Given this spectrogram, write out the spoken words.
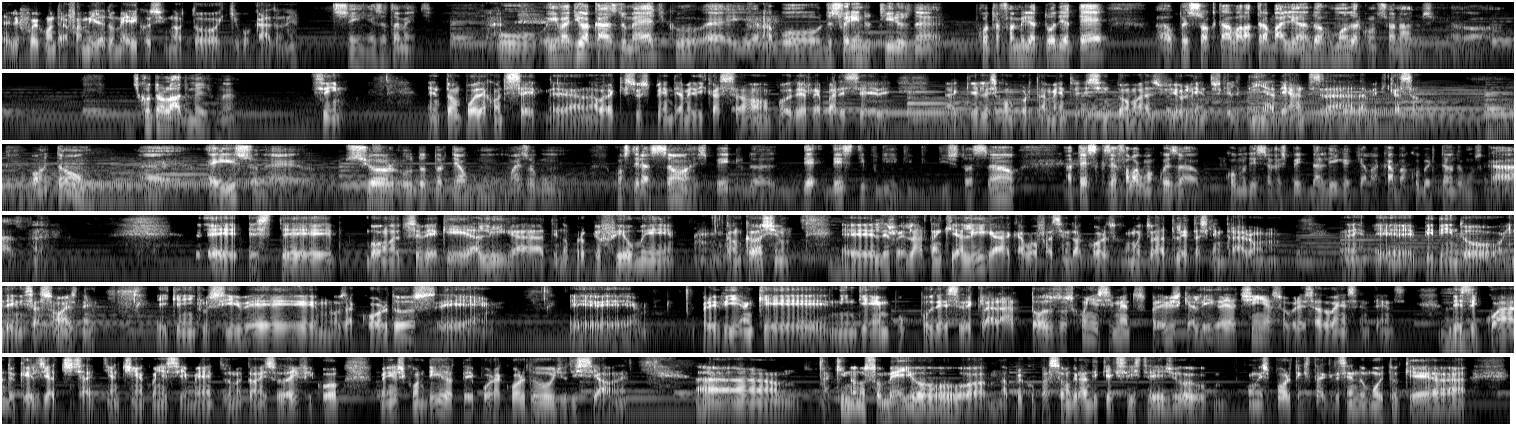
ele foi contra a família do médico, se não estou equivocado, né? Sim, exatamente. O, invadiu a casa do médico é, e acabou desferindo tiros, né, contra a família toda e até é, o pessoal que estava lá trabalhando, arrumando ar condicionado, assim, descontrolado mesmo, né? Sim. Então pode acontecer. É, na hora que suspende a medicação, pode reaparecer aqueles comportamentos e sintomas violentos que ele tinha de antes da, da medicação. Bom, então é, é isso, né? O senhor, o doutor, tem algum mais alguma consideração a respeito da, de, desse tipo de, de, de, situação? Até se quiser falar alguma coisa, como disse, a respeito da liga, que ela acaba cobertando alguns casos. Né? É, este, bom, você vê que a liga tem no próprio filme Concussion, uhum. eh, eles relatam que a liga acabou fazendo acordos com muitos atletas que entraram né, é, pedindo indenizações, né, e que inclusive os acordos é, é, previam que ninguém pudesse declarar todos os conhecimentos prévios que a liga já tinha sobre essa doença, entende? Uhum. Desde quando que eles já, já tinham conhecimentos, então isso daí ficou bem escondido até por acordo judicial, né? Ah, aqui no nosso meio, a preocupação grande que existe é um esporte que está crescendo muito, que é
